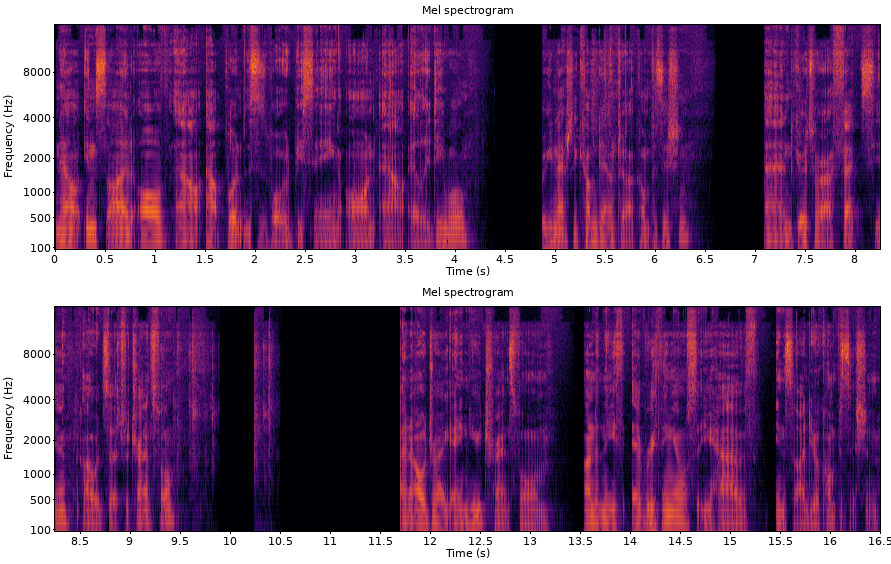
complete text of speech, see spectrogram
Now, inside of our output, this is what we'd be seeing on our LED wall. We can actually come down to our composition and go to our effects here. I would search for transform. And I'll drag a new transform underneath everything else that you have inside your composition.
